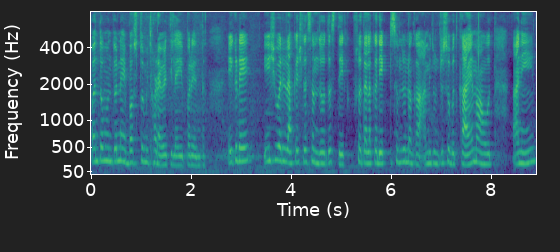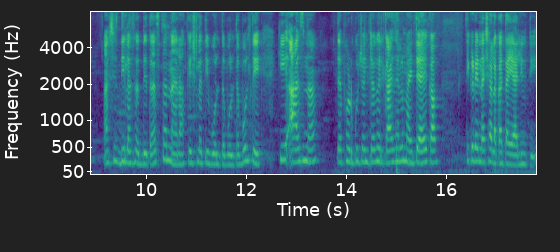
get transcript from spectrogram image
पण तो म्हणतो नाही बसतो मी थोडा वेळ तिला येईपर्यंत. इकडे ईश्वरी राकेशला समजवत असते स्वतःला कधी एकटं समजू नका आम्ही तुमच्यासोबत कायम आहोत. आणि अशीच दिलासा देत असताना राकेशला ती बोलतं बोलतं बोलते की आज ना त्या फडकुचनच्या घरी काय झालं माहिती आहे का? तिकडे नशालकाताई ताई आली होती?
